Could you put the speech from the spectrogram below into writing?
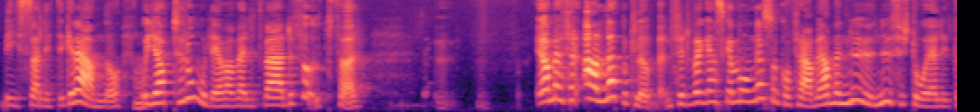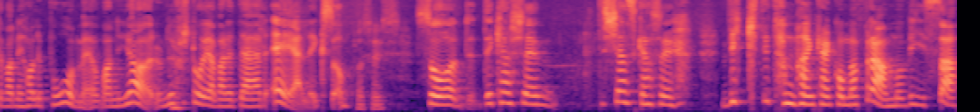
visa lite grann. Och, och jag tror det var väldigt värdefullt för Ja men för alla på klubben. För det var ganska många som kom fram. Ja men nu, nu förstår jag lite vad ni håller på med och vad ni gör. Och nu förstår jag vad det där är liksom. Precis. Så det, det kanske det känns kanske viktigt att man kan komma fram och visa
